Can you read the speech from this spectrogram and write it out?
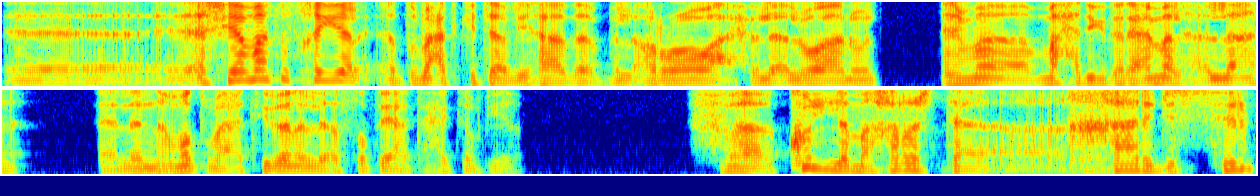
آه، أشياء ما تتخيل. طبعت كتابي هذا بالروائح والألوان وال... يعني ما ما حد يقدر يعملها إلا أنا. لأنها مطبعتي وأنا اللي أستطيع أتحكم فيها. فكلما خرجت خارج السرب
